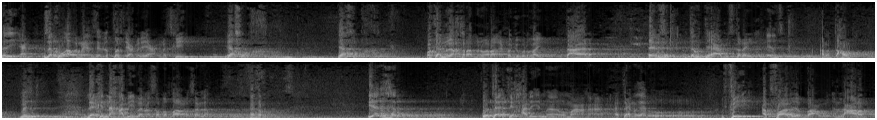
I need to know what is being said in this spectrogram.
بريء يعني. ذاك هو أول ما ينزل الطفل يعمل إيه يعني مسكين؟ يصرخ. يصرخ. وكأنه يقرأ من وراء حجب الغيب. تعالى انزل. انت كنت قاعد مستريح انزل. على انت حر نزل. لكن حبيبنا صلى الله عليه وسلم هذا يذهب وتأتي حليمه ومعها أتان. في أطفال يرضعوا العرب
